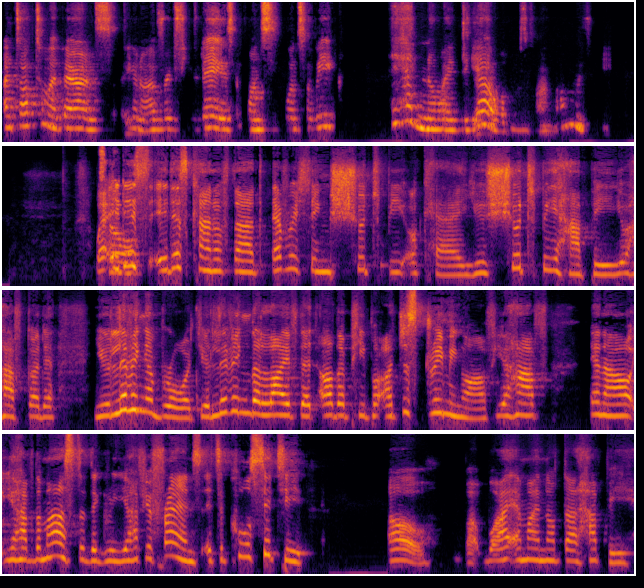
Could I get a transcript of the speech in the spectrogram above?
I talked to my parents, you know, every few days, once once a week. They had no idea what was going on with me. Well, so, it is it is kind of that everything should be okay. You should be happy. You have got a you're living abroad. You're living the life that other people are just dreaming of. You have you know you have the master degree. You have your friends. It's a cool city. Oh, but why am I not that happy?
